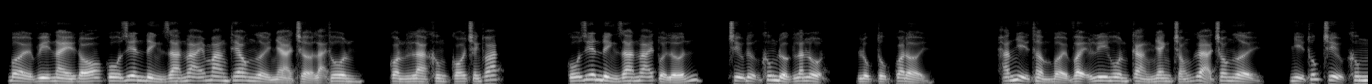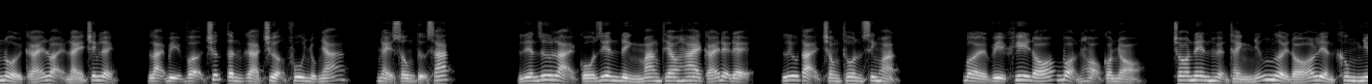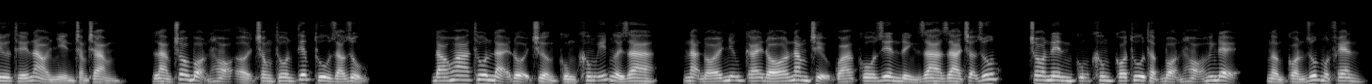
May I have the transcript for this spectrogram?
Bởi vì này đó cô Diên Đình ra mãi mang theo người nhà trở lại thôn, còn là không có tránh thoát. Cố Diên Đình ra mãi tuổi lớn, chịu đựng không được lăn lộn, lục tục qua đời. Hắn nhị thẩm bởi vậy ly hôn càng nhanh chóng gả cho người, nhị thúc chịu không nổi cái loại này chênh lệch lại bị vợ trước tân gả trượng phu nhục nhã, nhảy sông tự sát. Liên dư lại cố Diên Đình mang theo hai cái đệ đệ, lưu tại trong thôn sinh hoạt. Bởi vì khi đó bọn họ còn nhỏ, cho nên huyện thành những người đó liền không như thế nào nhìn chằm chằm, làm cho bọn họ ở trong thôn tiếp thu giáo dục. Đào hoa thôn đại đội trưởng cùng không ít người ra, nạn đói những cái đó năm chịu quá cô Diên Đình ra ra trợ giúp, cho nên cũng không có thu thập bọn họ huynh đệ, ngầm còn giúp một phen.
